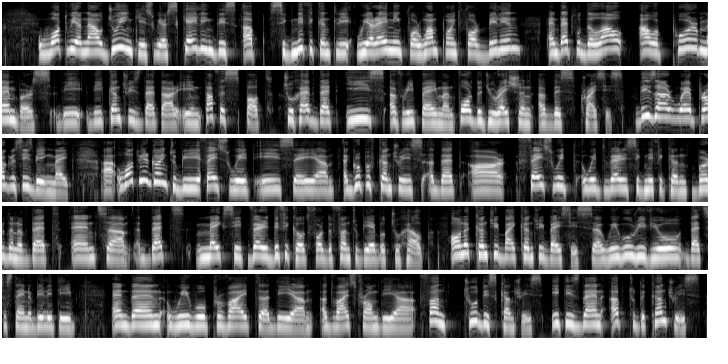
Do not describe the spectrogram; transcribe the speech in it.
What we are now doing is we are scaling this up significantly. We are aiming for 1.4 billion, and that would allow our poor members, the, the countries that are in toughest spot, to have that ease of repayment for the duration of this crisis. These are where progress is being made. Uh, what we are going to be faced with is a, um, a group of countries that are faced with, with very significant burden of debt, and uh, that makes it very difficult for the fund to be able to help. On a country by country basis, uh, we will review debt sustainability and then we will provide uh, the um, advice from the uh, fund to these countries. It is then up to the countries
